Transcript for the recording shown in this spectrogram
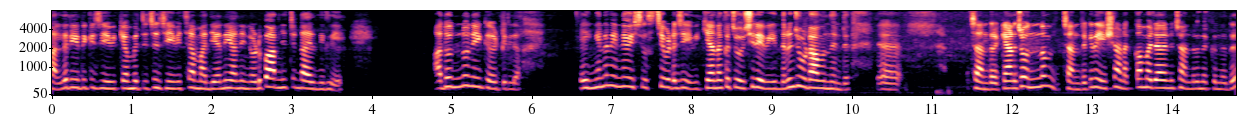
നല്ല രീതിക്ക് ജീവിക്കാൻ പറ്റിച്ച് ജീവിച്ചാൽ മതിയെന്ന് ഞാൻ നിന്നോട് പറഞ്ഞിട്ടുണ്ടായിരുന്നില്ലേ? അതൊന്നും നീ കേട്ടില്ല. എങ്ങനെ നിന്നെ വിശ്വസിച്ച് ഇവിടെ ജീവിക്കാന്നൊക്കെ ചോദിച്ച് രവീന്ദ്രൻ ചൂടാവുന്നുണ്ട്. ചന്ദ്രയ്ക്കാണെന്ന് വെച്ചാൽ ഒന്നും ചന്ദ്രയ്ക്ക് ദേഷ്യം അടക്കാൻ വരാതെ ചന്ദ്രൻ നിൽക്കുന്നത്.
